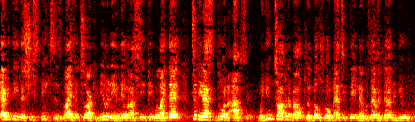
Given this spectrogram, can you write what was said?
everything that she speaks is life into our community. And then when I see people like that, to me, that's doing the opposite. When you talking about the most romantic thing that was ever done to you,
